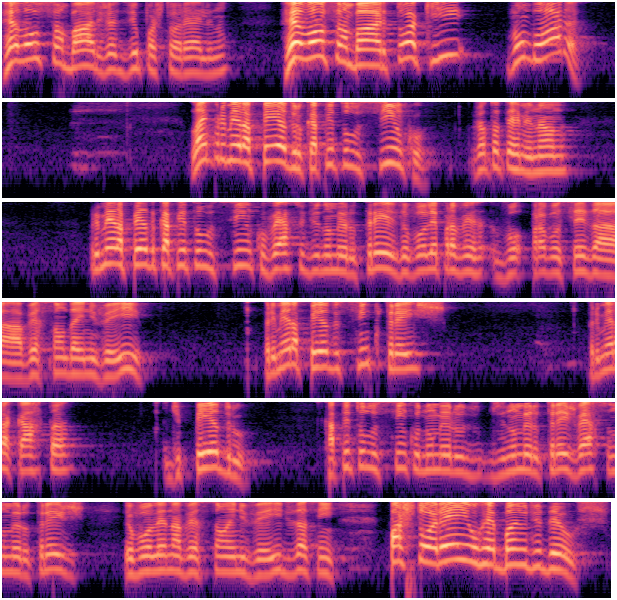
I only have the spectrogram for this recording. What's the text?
Hello, somebody, já dizia o pastor Hélio, né? Hello, somebody, estou aqui, vamos embora. Lá em 1 Pedro, capítulo 5, já estou terminando. 1 Pedro capítulo 5, verso de número 3, eu vou ler para vocês a versão da NVI. 1 Pedro 5, 3, primeira carta de Pedro, capítulo 5, número, de número 3, verso número 3, eu vou ler na versão NVI, diz assim: Pastoreiem o rebanho de Deus,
